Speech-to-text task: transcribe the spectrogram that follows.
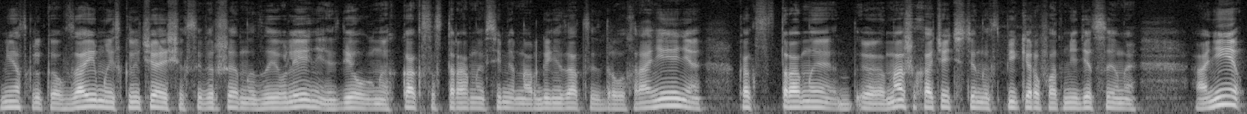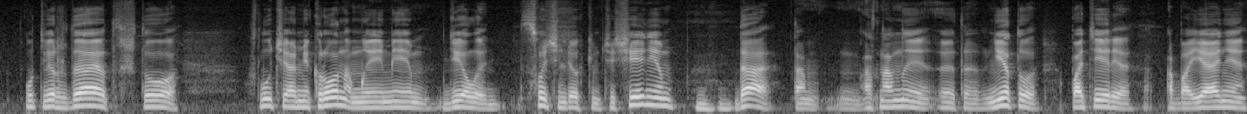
несколько взаимоисключающих совершенно заявлений, сделанных как со стороны Всемирной организации здравоохранения, как со стороны э, наших отечественных спикеров от медицины. Они утверждают, что в случае омикрона мы имеем дело с очень легким течением. Угу. Да, там основные это нету потеря обаяния,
